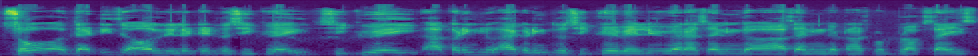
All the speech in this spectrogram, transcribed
So uh, that is all related to the CQI. CQI according to according to the CQI value, you are assigning the uh, assigning the transport block size,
